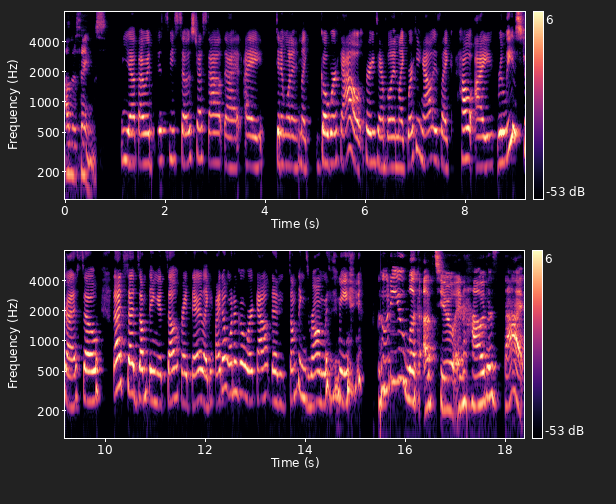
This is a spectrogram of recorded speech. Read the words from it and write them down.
other things. Yep, I would just be so stressed out that I didn't want to like go work out, for example. And like working out is like how I relieve stress. So that said something itself right there. Like if I don't want to go work out, then something's wrong with me. Who do you look up to and how does that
